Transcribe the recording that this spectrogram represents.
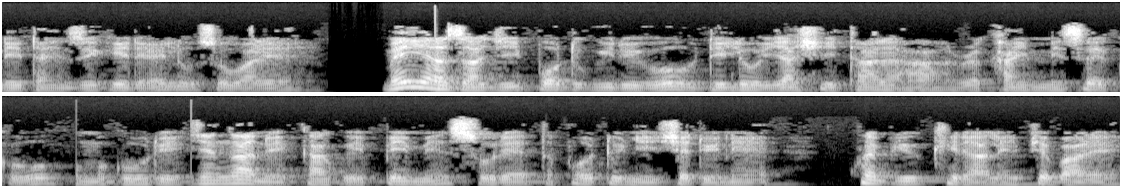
နေထိုင်စေခဲ့တယ်လို့ဆိုပါတယ်မဲရစာကြီးပေါ်တူဂီတွေကိုဒီလိုရရှိထားတာဟာရခိုင်နေဆက်ကိုမကိုတွေရန်ကနေကာကွယ်ပေးမယ်ဆိုတဲ့သဘောတူညီချက်တွေနဲ့ခွင့်ပြုခဲ့တာလည်းဖြစ်ပါတယ်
